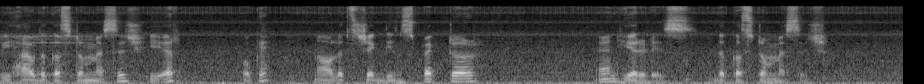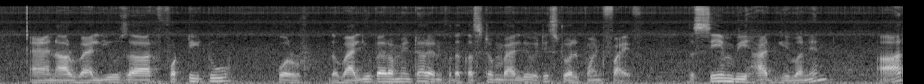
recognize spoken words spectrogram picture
we have the custom message here. Okay now let's check the inspector. And here it is the custom message. And our values are 42 for the value parameter and for the custom value it is 12.5 the same we had given in our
